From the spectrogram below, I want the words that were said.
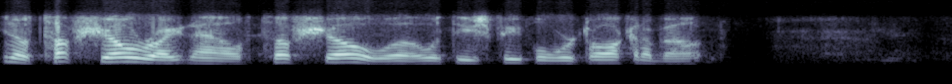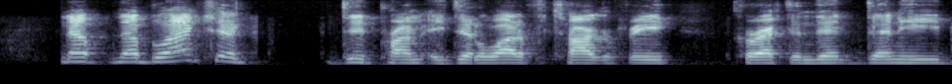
you know, tough show right now. Tough show uh, with these people we're talking about. Now, now Blackjack did prime. He did a lot of photography, correct? And then then he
